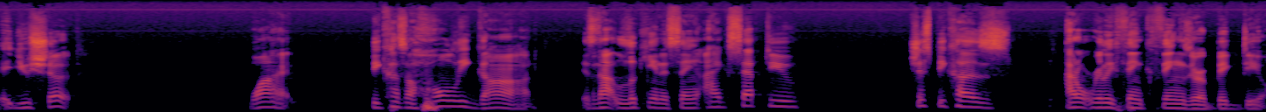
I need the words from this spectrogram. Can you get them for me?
you should. Why? Because a holy God is not looking and saying, I accept you just because I don't really think things are a big deal.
